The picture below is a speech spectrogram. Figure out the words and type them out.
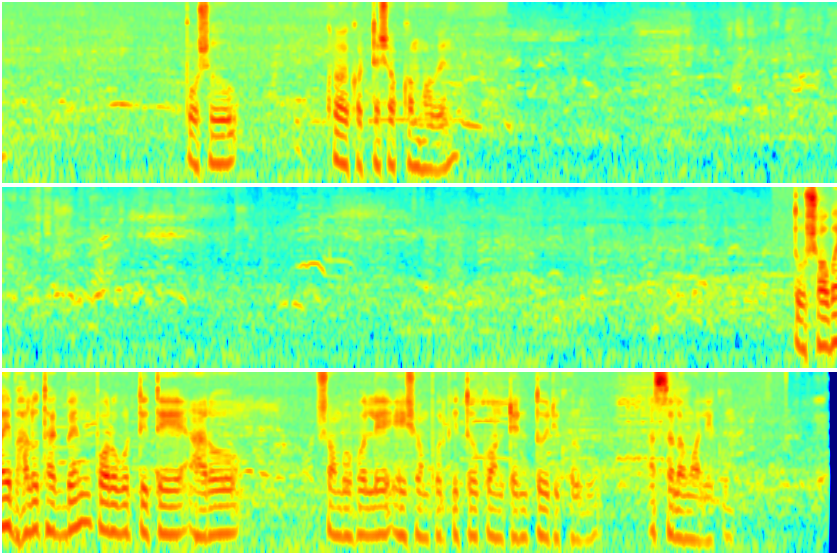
পশু ক্রয় করতে সক্ষম হবেন। তো সবাই ভালো থাকবেন, পরবর্তীতে আরও সম্ভব হলে এই সম্পর্কিত কন্টেন্ট তৈরি করব। আসসালামু আলাইকুম।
